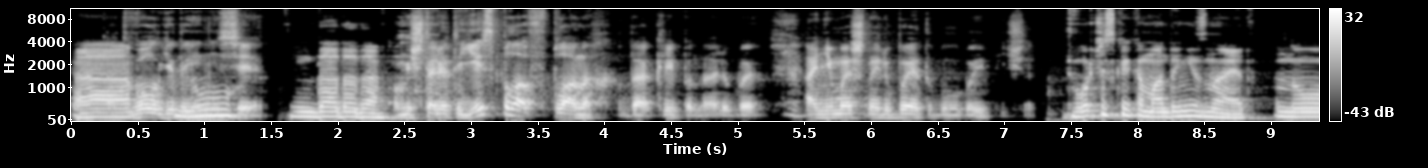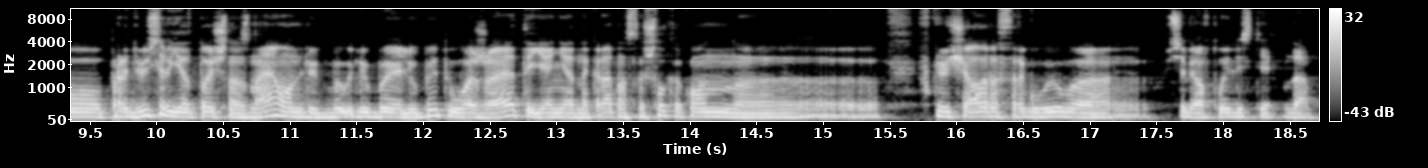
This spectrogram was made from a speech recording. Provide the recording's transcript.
А, От Волги до ну, Енисея. Да-да-да. У мечталета есть в планах, да, клипы на любые? Анимешные любые, это было бы эпично. Творческая команда не знает, но продюсер я точно знаю, он люб- любые любит, уважает, и я неоднократно слышал, как он э, включал Расторгуева у себя в плейлисте, да.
